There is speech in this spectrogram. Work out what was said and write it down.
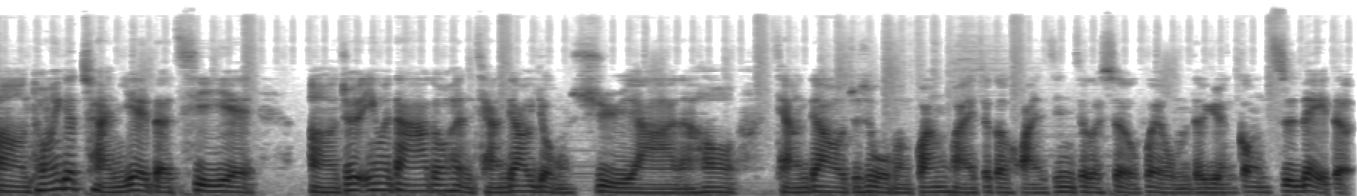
嗯同一个产业的企业。啊，就是因为大家都很强调永续呀，然后强调就是我们关怀这个环境、这个社会、我们的员工之类的，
